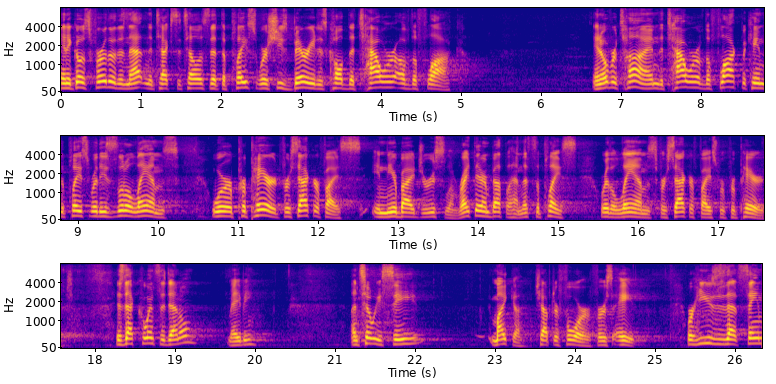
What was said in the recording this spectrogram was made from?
And it goes further than that in the text to tell us that the place where she's buried is called the Tower of the Flock. And over time, the Tower of the Flock became the place where these little lambs were prepared for sacrifice in nearby Jerusalem, right there in Bethlehem. That's the place where the lambs for sacrifice were prepared. Is that coincidental? Maybe. Until we see Micah chapter 4, verse 8, where he uses that same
